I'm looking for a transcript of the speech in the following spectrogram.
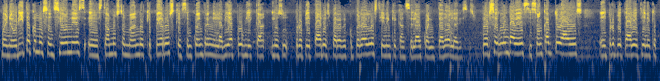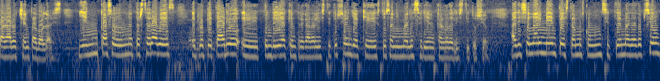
Bueno, ahorita como sanciones eh, estamos tomando que perros que se encuentran en la vía pública, los propietarios para recuperarlos tienen que cancelar 40 dólares. Por segunda vez, si son capturados, el propietario tiene que pagar 80 dólares. Y en un caso de una tercera vez, el propietario eh, tendría que entregar a la institución, ya que estos animales serían a cargo de la institución. Adicionalmente, estamos con un sistema de adopción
